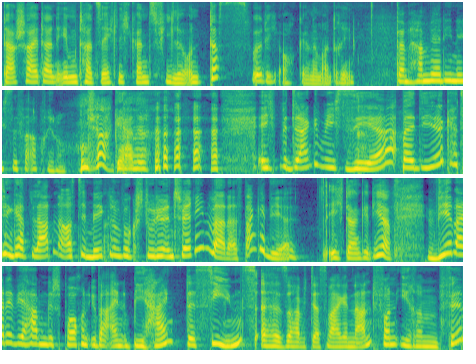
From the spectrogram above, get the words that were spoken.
da scheitern eben tatsächlich ganz viele. Und das würde ich auch gerne mal drehen. Dann haben wir die nächste Verabredung. Ja, gerne. ich bedanke mich sehr bei dir, Katinka Platten aus dem Mecklenburg-Studio in Schwerin war das. Danke dir. Ich danke dir. Wir beide, wir haben gesprochen über ein Behind the Scenes, äh, so habe ich das mal genannt, von ihrem Film,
